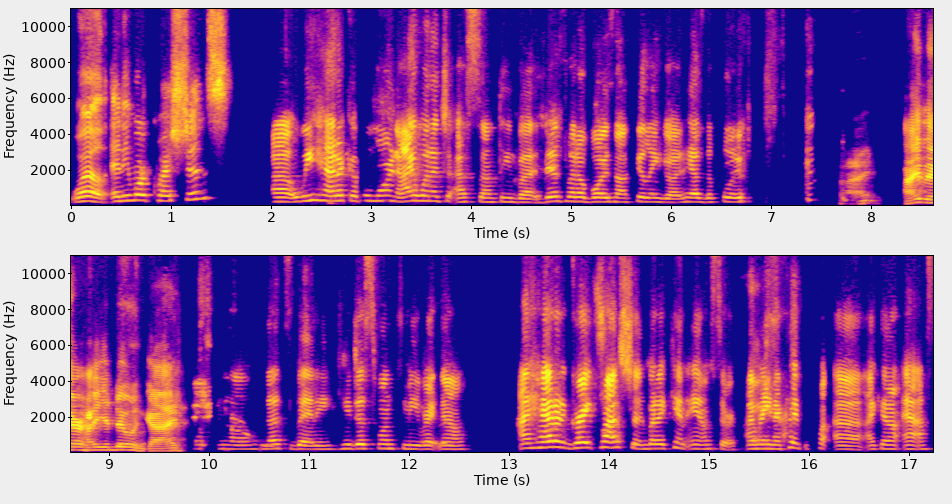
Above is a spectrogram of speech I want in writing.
Well, any more questions? Uh, we had a couple more, and I wanted to ask something, but this little boy is not feeling good. He has the flu. All right. Hi there. How you doing, guy? No, that's Benny. He just wants me right now. I had a great question, but I can't answer. I mean, I can't. Uh, I cannot ask.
